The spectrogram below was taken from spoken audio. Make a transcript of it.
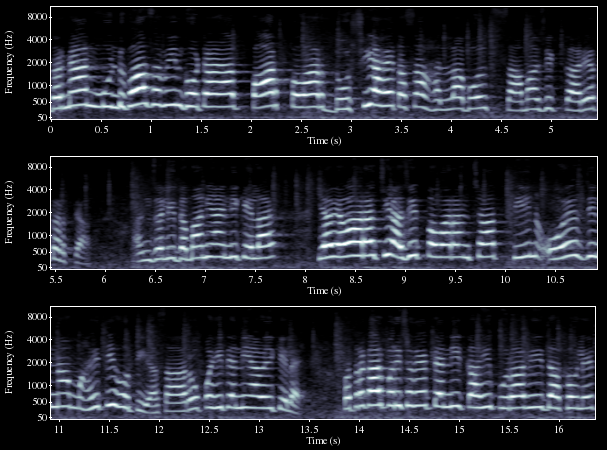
दरम्यान मुंढवा जमीन घोटाळ्यात पार्थ पवार दोषी आहेत असा हल्लाबोल सामाजिक कार्यकर्त्या अंजली दमानिया यांनी केलाय. या व्यवहाराची अजित पवारांच्या तीन ओएसडींना माहिती होती असा आरोपही त्यांनी यावेळी केलाय. पत्रकार परिषदेत त्यांनी काही पुरावेही दाखवलेत.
